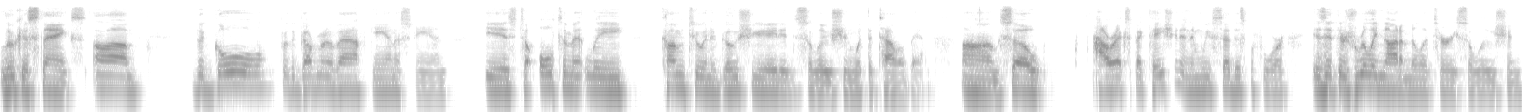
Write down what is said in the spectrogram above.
Lucas, thanks. Um, the goal for the government of Afghanistan is to ultimately come to a negotiated solution with the Taliban. Um, so, our expectation, and then we've said this before, is that there's really not a military solution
